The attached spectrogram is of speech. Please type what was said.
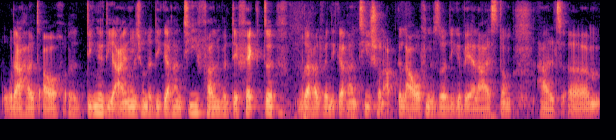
oder halt auch äh, Dinge, die eigentlich unter die Garantie fallen, wie Defekte oder halt, wenn die Garantie schon abgelaufen ist oder die Gewährleistung, halt ähm,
